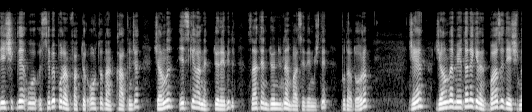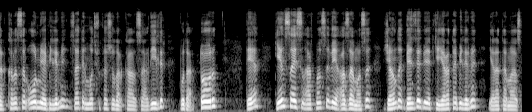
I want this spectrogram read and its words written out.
değişikliğe o sebep olan faktör ortadan kalkınca canlı eski haline dönebilir. Zaten döndüğünden bahsedilmişti. Bu da doğru. C. Canlıda meydana gelen bazı değişimler kalıtsal olmayabilir mi? Zaten modifikasyonlar kalıtsal değildir. Bu da doğru. D. Gen sayısının artması veya azalması canlıda benzer bir etki yaratabilir mi? Yaratamaz.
